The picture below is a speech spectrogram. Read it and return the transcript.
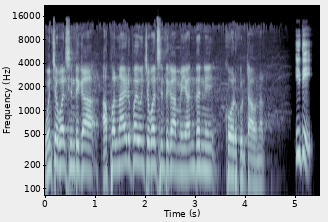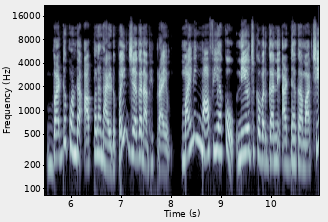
ఉంచవలసిందిగా అప్పలనాయుడుపై ఉంచవలసిందిగా మీ అందరినీ కోరుకుంటా ఉన్నాను. ఇది బడ్డుకొండ అప్పలనాయుడుపై జగన్ అభిప్రాయం. మైనింగ్ మాఫియాకు నియోజకవర్గాన్ని అడ్డాగా మార్చి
